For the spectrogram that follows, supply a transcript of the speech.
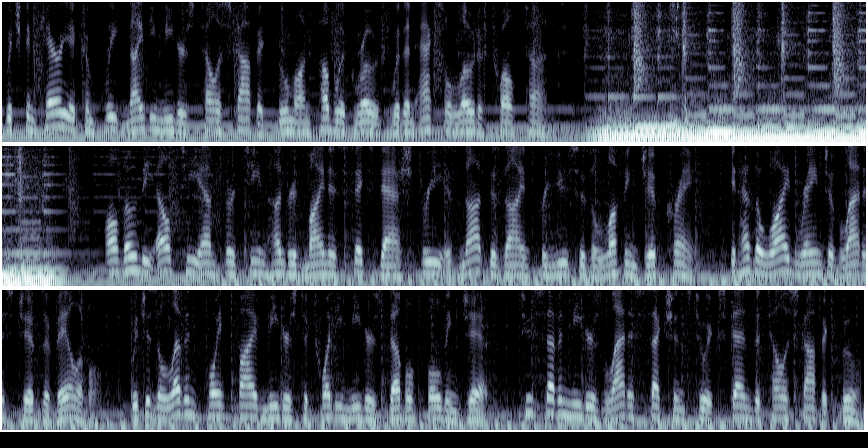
which can carry a complete 90 meters telescopic boom on public roads with an axle load of 12 tons. Although the LTM 1300-6-3 is not designed for use as a luffing jib crane, it has a wide range of lattice jibs available, which is 11.5 meters to 20 meters double folding jib, two 7 meters lattice sections to extend the telescopic boom,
